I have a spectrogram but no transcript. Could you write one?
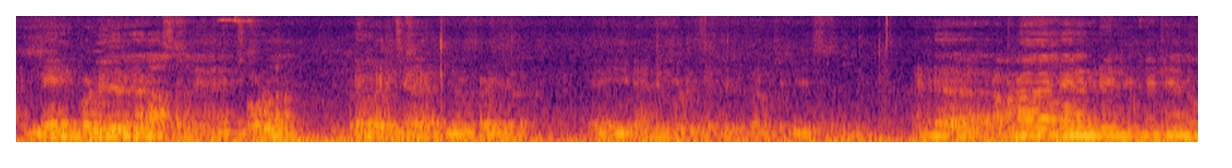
అండ్ నేను ప్రొడ్యూసర్ గారు అసలు నేను ఆయన చూడాల. ఇప్పుడే పరిచయం అయ్యాను బయట. ఈనాటి ప్రొడ్యూసర్ దగ్గర పరిచయం చేశాను అండ్ uh, రమణ గారు డైరెక్టర్ ఏంటంటే నేను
